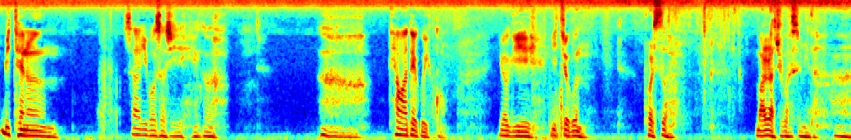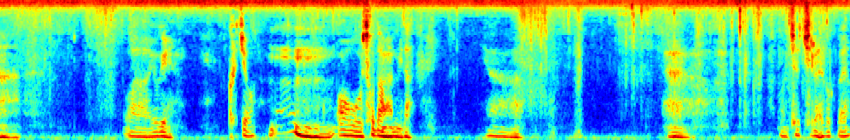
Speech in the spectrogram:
밑에는 쌀이버섯이 그 아, 태화되고 있고 여기 이쪽은 벌써 말라 죽었습니다. 아, 와 여기 크죠? 음, 어우 소담합니다. 야, 아, 한번 채취를 해볼까요?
